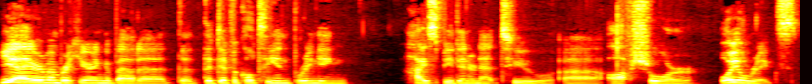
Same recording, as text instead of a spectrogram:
Yeah, I remember hearing about uh, the the difficulty in bringing high speed internet to uh, offshore oil rigs.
